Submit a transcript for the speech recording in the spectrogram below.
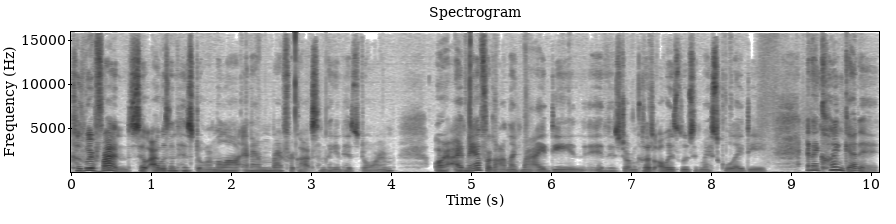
because we were friends. So I was in his dorm a lot. And I remember I forgot something in his dorm or I may have forgotten like my ID in, in his dorm because I was always losing my school ID and I couldn't get it.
